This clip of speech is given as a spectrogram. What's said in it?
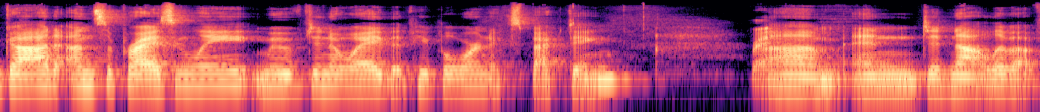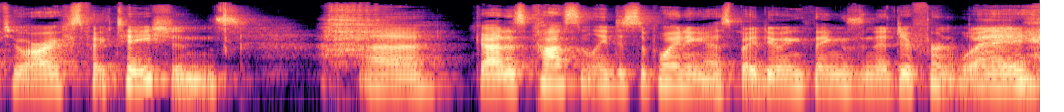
God, unsurprisingly, moved in a way that people weren't expecting Right. um, and did not live up to our expectations. Uh, God is constantly disappointing us by doing things in a different way.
